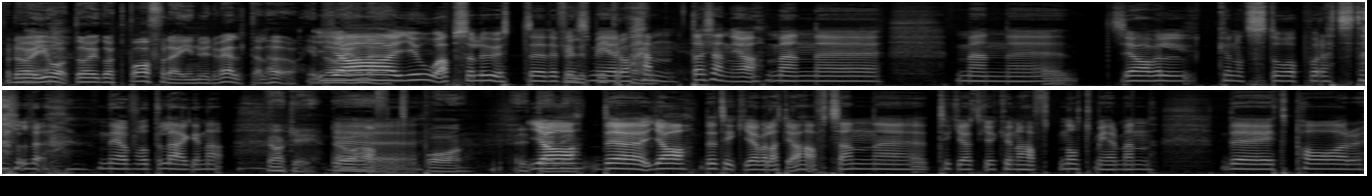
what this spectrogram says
För du har ju gjort, det har ju gått bra för dig individuellt, eller hur? ja, med. jo absolut. Det finns mer att poäng. hämta känner jag. Men, eh, men eh, jag har väl kunnat stå på rätt ställe när jag fått lägena. Okej, okay, du har haft eh, bra utbildning? Ja det, ja, det tycker jag väl att jag har haft. Sen eh, tycker jag att jag kunde haft något mer men det är ett par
